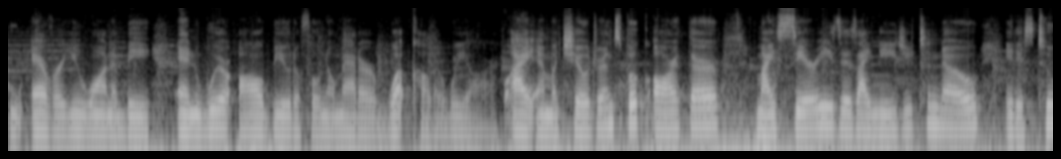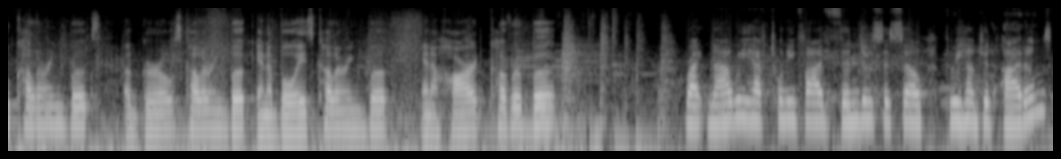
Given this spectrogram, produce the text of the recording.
whoever you want to be. And we're all beautiful no matter what color we are. I am a children's book author. My series is I Need You to Know. It is two coloring books a girl's coloring book and a boy's coloring book and a hardcover book. Right now we have 25 vendors that sell 300 items.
